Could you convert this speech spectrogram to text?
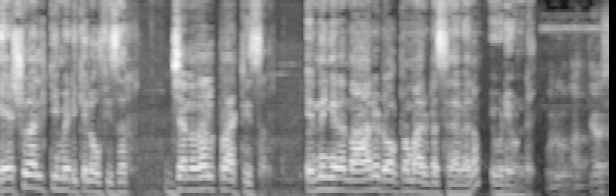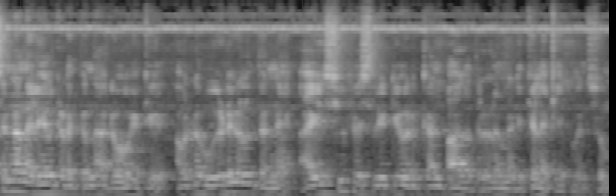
casualty medical officer general practiser എന്നിങ്ങനെ നാല് ഡോക്ടർമാരുടെ സേവനം ഇവിടെയുണ്ട്. ഒരു അത്യാസന്ന നിലയിൽ കിടക്കുന്ന രോഗിക്ക് അവരുടെ വീടുകളിൽ തന്നെ ഐ സി ഫെസിലിറ്റി ഒരുക്കാൻ പാകത്തിലുള്ള മെഡിക്കൽ എക്യുപ്മെൻസും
